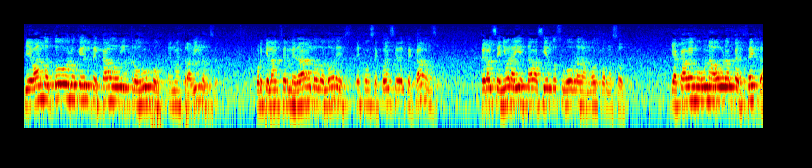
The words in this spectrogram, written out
llevando todo lo que el pecado introdujo en nuestra vida, porque la enfermedad, los dolores es consecuencia del pecado, pero el Señor ahí estaba haciendo su obra de amor por nosotros. Y acá vemos una obra perfecta.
